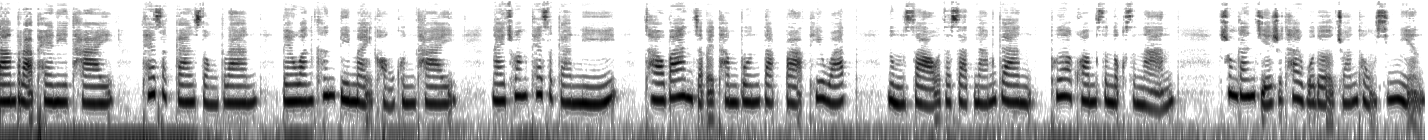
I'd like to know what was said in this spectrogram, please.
ตามประเพณีไทย เทศกาลสงกรานต์เป็นวันขึ้นปีใหม่ของคนไทย ในช่วงเทศกาลนี้ ชาวบ้านจะไปทำบุญตักบาตรที่วัด หนุ่มสาวจะสัดน้ำกัน เพื่อความสนุกสนาน圣诞节是泰国的传统新年，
